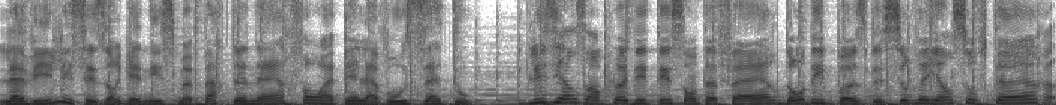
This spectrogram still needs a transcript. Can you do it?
La ville et ses organismes partenaires font appel à vos ados. Plusieurs emplois d'été sont offerts, dont des postes de surveillants sauveteurs,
